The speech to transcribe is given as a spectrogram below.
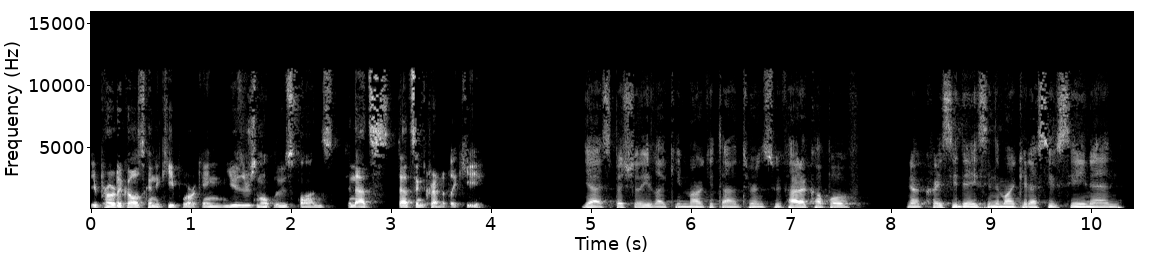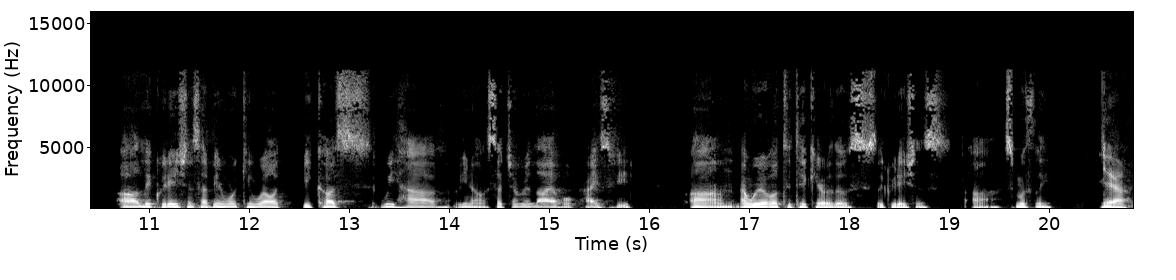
your protocol is going to keep working. Users won't lose funds. And that's, that's incredibly key. Yeah. Especially like in market downturns. We've had a couple of, you know, crazy days in the market as you've seen and uh, liquidations have been working well because we have, you know, such a reliable price feed. Um, and we're able to take care of those liquidations, uh, smoothly. Yeah.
